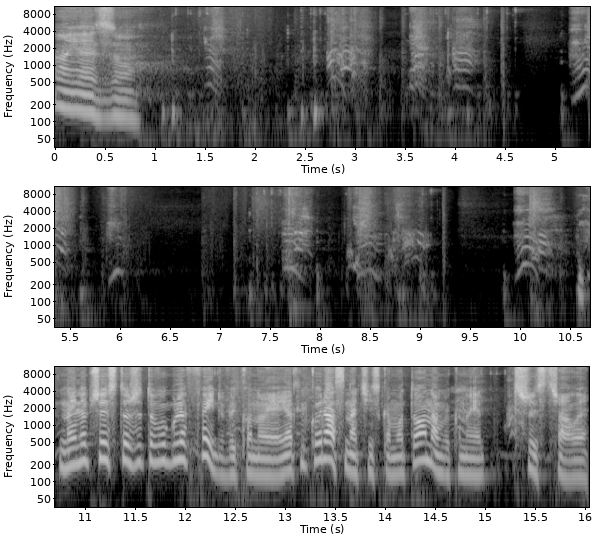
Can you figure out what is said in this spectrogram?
O Jezu. Najlepsze jest to, że to w ogóle Fate wykonuje. Ja tylko raz naciskam, a to ona wykonuje trzy strzały.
